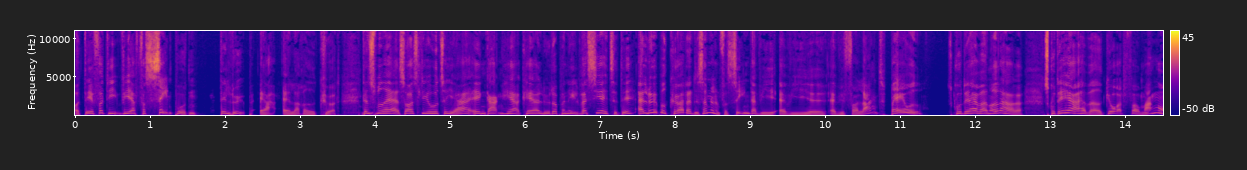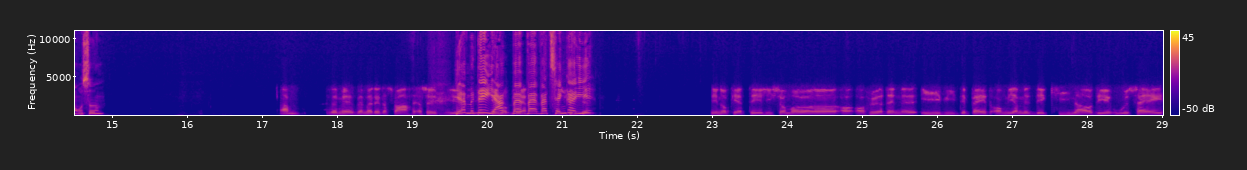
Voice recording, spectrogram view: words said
og det er fordi, vi er for sent på den. Det løb er allerede kørt. Den smider jeg altså også lige ud til jer en gang her, kære lytterpanel. Hvad siger I til det? Er løbet kørt? Er det simpelthen for sent? Er vi, er vi, øh, er vi for langt bagud? Skulle det have været noget, der har, skulle det her have været gjort for mange år siden? Um, hvem, er, hvem er det, der svarer? Altså, ja, men det er jeg. Hvad, hvad, hvad tænker I? Det er noget pjat. Det er ligesom at, at, at høre den uh, evige debat om, jamen det er Kina og det er USA,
